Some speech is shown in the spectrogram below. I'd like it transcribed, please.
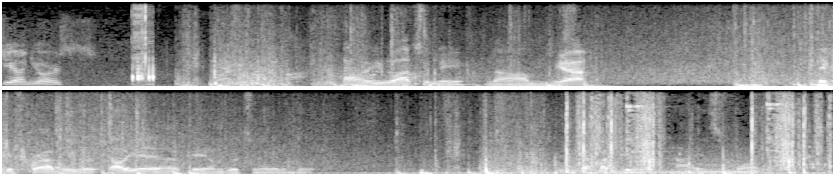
Are you on yours? Oh, are you watching me? No, I'm. Yeah. I think it's probably the. Oh yeah, okay, I'm glitching a little bit. Got my ping is high as fuck.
